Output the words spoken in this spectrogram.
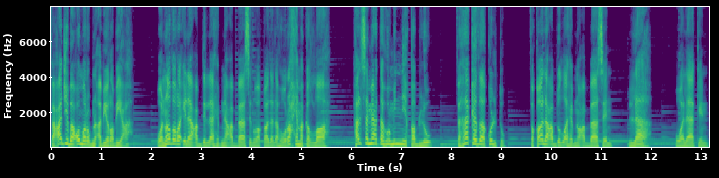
فعجب عمر بن أبي ربيعة ونظر إلى عبد الله بن عباس وقال له رحمك الله هل سمعته مني قبل؟ فهكذا قلت. فقال عبد الله بن عباس لا ولكن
